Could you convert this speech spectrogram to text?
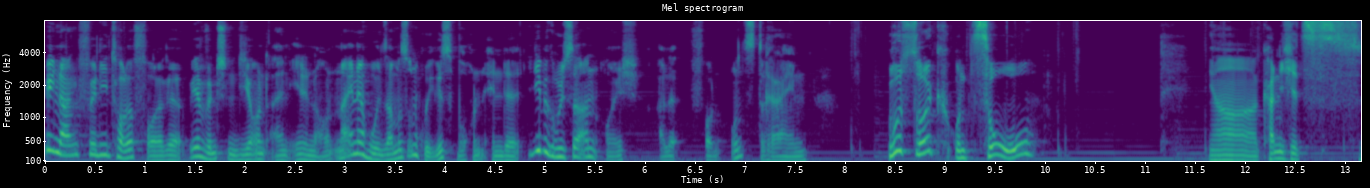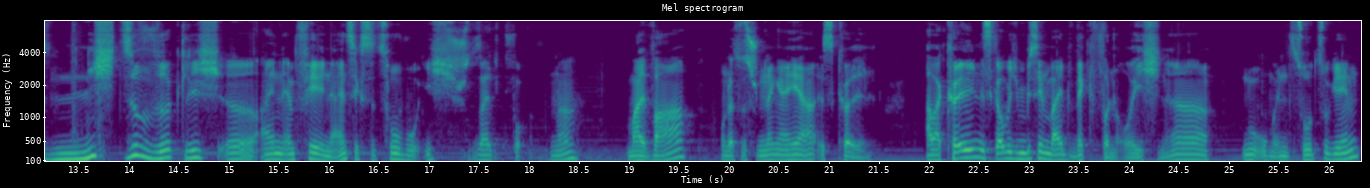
Vielen Dank für die tolle Folge. Wir wünschen dir und allen Edenauten ein erholsames und ruhiges Wochenende. Liebe Grüße an euch alle von uns dreien. Gruß zurück und Zoo ja, kann ich jetzt nicht so wirklich äh, einen empfehlen. Der einzigste Zoo, wo ich seit ne, mal war, und das ist schon länger her, ist Köln. Aber Köln ist, glaube ich, ein bisschen weit weg von euch, ne? Nur um ins Zoo zu gehen.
